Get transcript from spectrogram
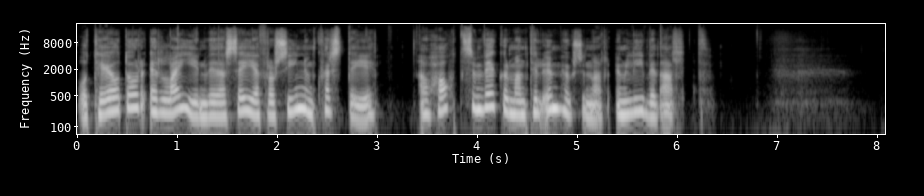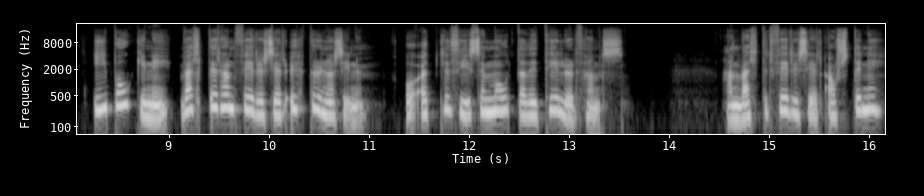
og Theodor er lægin við að segja frá sínum hverstegi á hátt sem vekur mann til umhugsunar um lífið allt. Í bókinni veldir hann fyrir sér uppruna sínum og öllu því sem mótaði tilurð hans. Hann veldir fyrir sér ástinni,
